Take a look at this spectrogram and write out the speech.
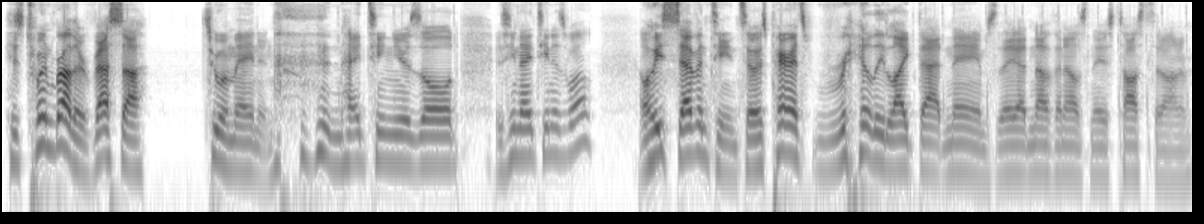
His twin brother, Vesa Tuomainen, 19 years old. Is he 19 as well? Oh, he's 17, so his parents really like that name, so they had nothing else, and they just tossed it on him.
